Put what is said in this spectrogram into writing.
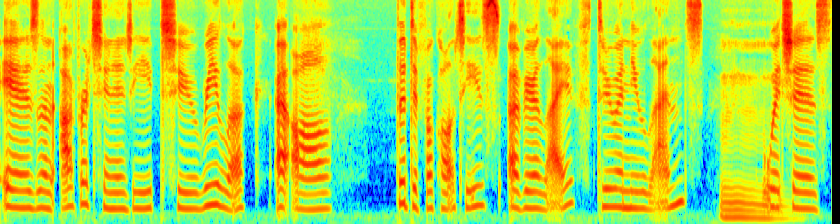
is an opportunity to relook at all the difficulties of your life through a new lens, which hmm. is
